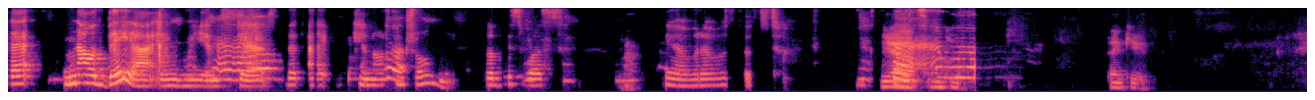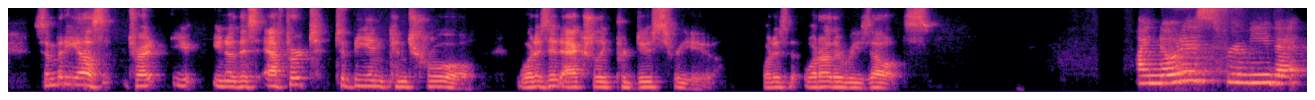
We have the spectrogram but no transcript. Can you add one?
that now they are angry and scared that I cannot control me. So this was, yeah, what I was just. Yeah. Thank you. Thank you. Somebody else try you, you know this effort to be in control. What does it actually produce for you? What is the, what are the results? I notice for me that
